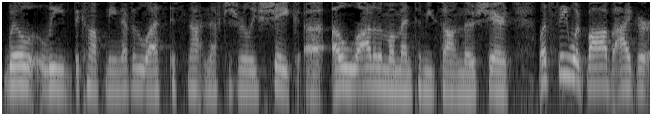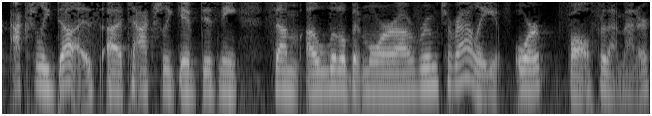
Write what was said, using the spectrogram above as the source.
will leave the company. Nevertheless, it's not enough to really shake uh, a lot of the momentum you saw in those shares. Let's see what Bob Iger actually does uh, to actually give Disney some a little bit more uh, room to rally or fall for that matter.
